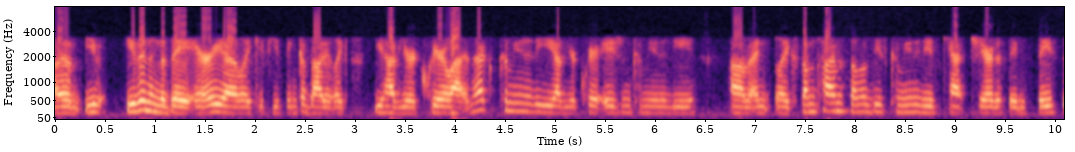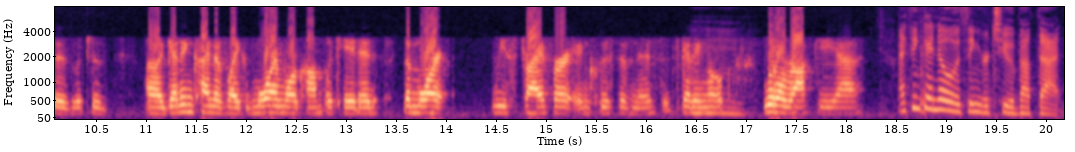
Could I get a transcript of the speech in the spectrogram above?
um, even in the Bay Area, like if you think about it, like you have your queer Latinx community, you have your queer Asian community, um, and like sometimes some of these communities can't share the same spaces, which is uh, getting kind of like more and more complicated. The more we strive for inclusiveness, it's getting mm. a little rocky. Yeah. I think I know a thing or two about that,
